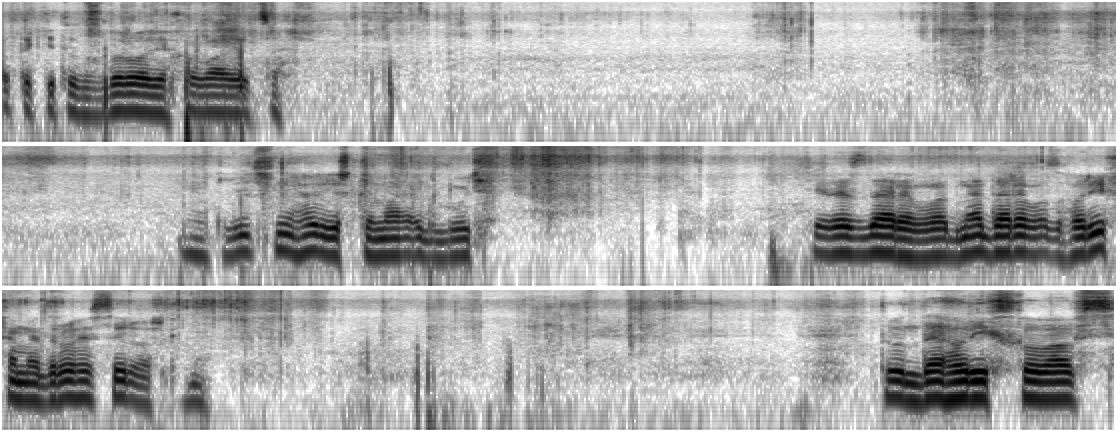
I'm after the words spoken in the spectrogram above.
Ось такі тут здорові ховаються. Отлічні горішки мають бути. Через дерево. Одне дерево з горіхами, друге з сережками. Тут де горіх сховався.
